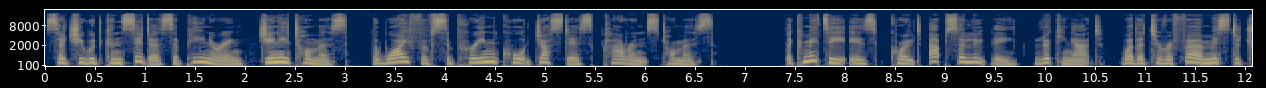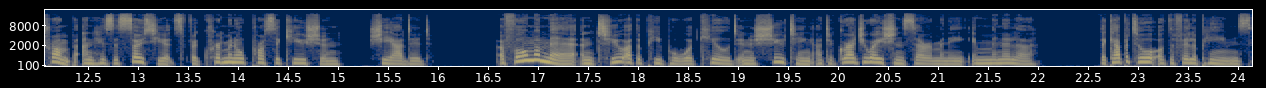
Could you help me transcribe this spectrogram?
said she would consider subpoenaing Ginni Thomas, the wife of Supreme Court Justice Clarence Thomas. The committee is, quote, absolutely looking at whether to refer Mr. Trump and his associates for criminal prosecution, she added. A former mayor and two other people were killed in a shooting at a graduation ceremony in Manila, the capital of the Philippines.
